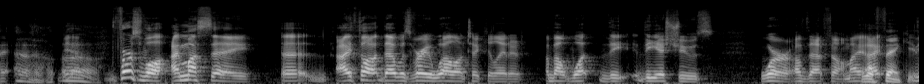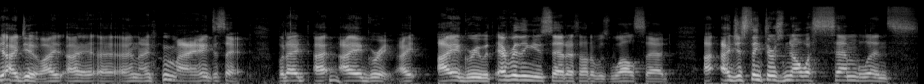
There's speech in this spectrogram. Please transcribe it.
uh, yeah. first of all, I must say uh, I thought that was very well articulated about what the the issues were of that film. I, well, thank you. Yeah, I do. I, I uh, and I, I hate to say it, but I, I, I, agree. I, I agree with everything you said. I thought it was well said. I, I just think there's no semblance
